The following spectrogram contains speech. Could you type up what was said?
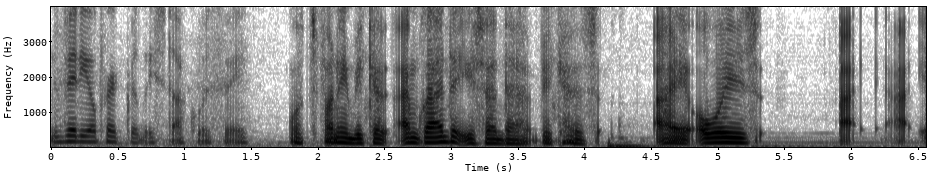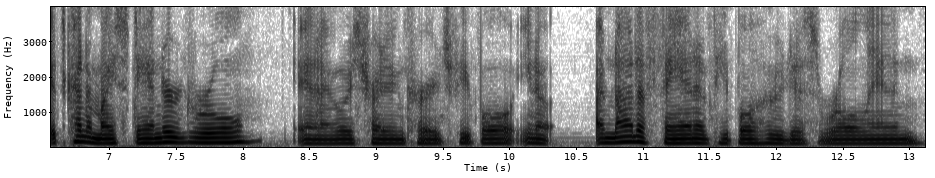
Video Prick really stuck with me. Well, it's funny because I'm glad that you said that because I always, it's kind of my standard rule, and I always try to encourage people. You know, I'm not a fan of people who just roll in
